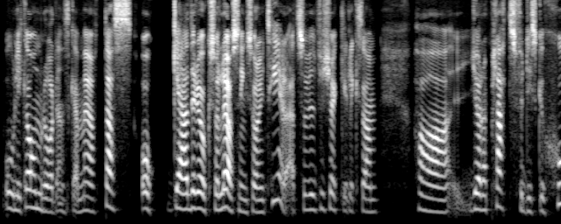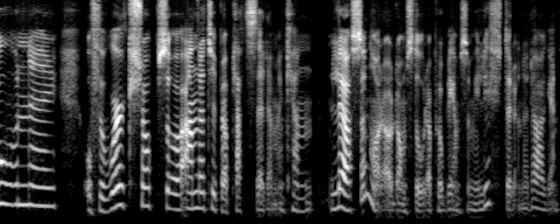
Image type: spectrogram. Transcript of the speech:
olika områden ska mötas och Gather är också lösningsorienterat så vi försöker liksom ha, göra plats för diskussioner och för workshops och andra typer av platser där man kan lösa några av de stora problem som vi lyfter under dagen.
